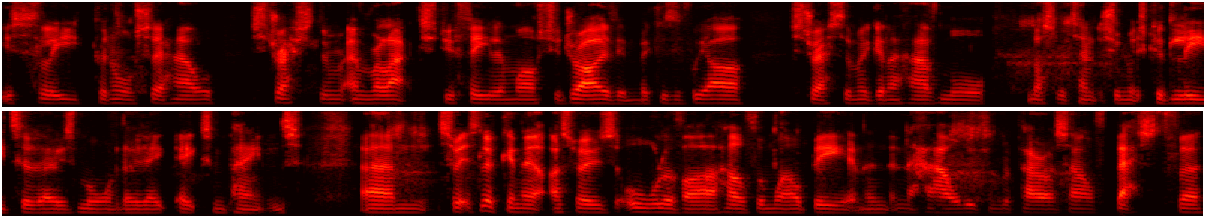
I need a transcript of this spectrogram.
your sleep and also how stressed and, and relaxed you're feeling whilst you're driving. Because if we are stressed, then we're going to have more muscle tension, which could lead to those more of those aches and pains. Um, so it's looking at, I suppose, all of our health and well-being and, and how we can prepare ourselves best for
